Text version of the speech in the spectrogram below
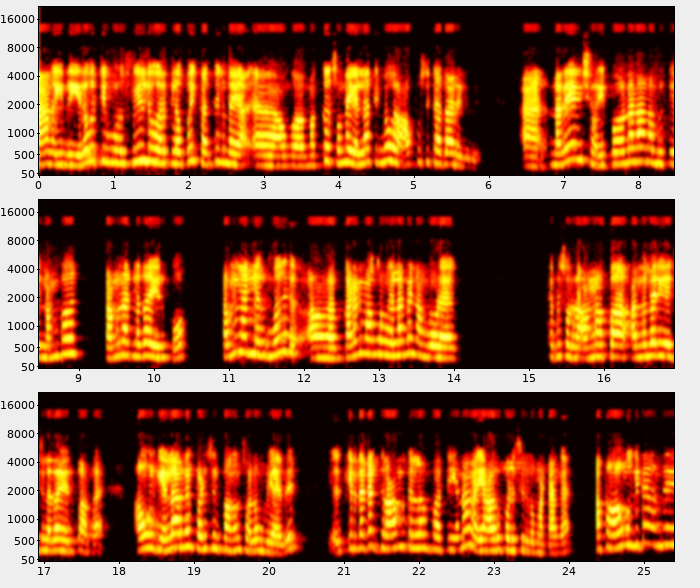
நாங்க இந்த இருபத்தி மூணு ஃபீல்டு ஒர்க்ல போய் கத்துக்கிட்ட அவங்க மக்கள் சொன்ன எல்லாத்துக்குமே ஒரு ஆப்போசிட்டா தான் இருக்குது. நிறைய விஷயம். இப்போ என்னன்னா நம்மளுக்கு நம்ம தமிழ்நாட்டில் தான் இருக்கோம். தமிழ்நாட்டுல இருக்கும்போது கடன் வாங்குறவங்க எல்லாமே நம்மளோட எப்படி சொல்ற அம்மா அப்பா அந்த மாதிரி ஏஜ்ல தான் இருப்பாங்க. அவங்களுக்கு எல்லாருமே படிச்சிருப்பாங்கன்னு சொல்ல முடியாது. கிட்டத்தட்ட கிராமத்துல எல்லாம் பாத்தீங்கன்னா யாரும் படிச்சிருக்க மாட்டாங்க. அப்போ அவங்க கிட்ட வந்து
